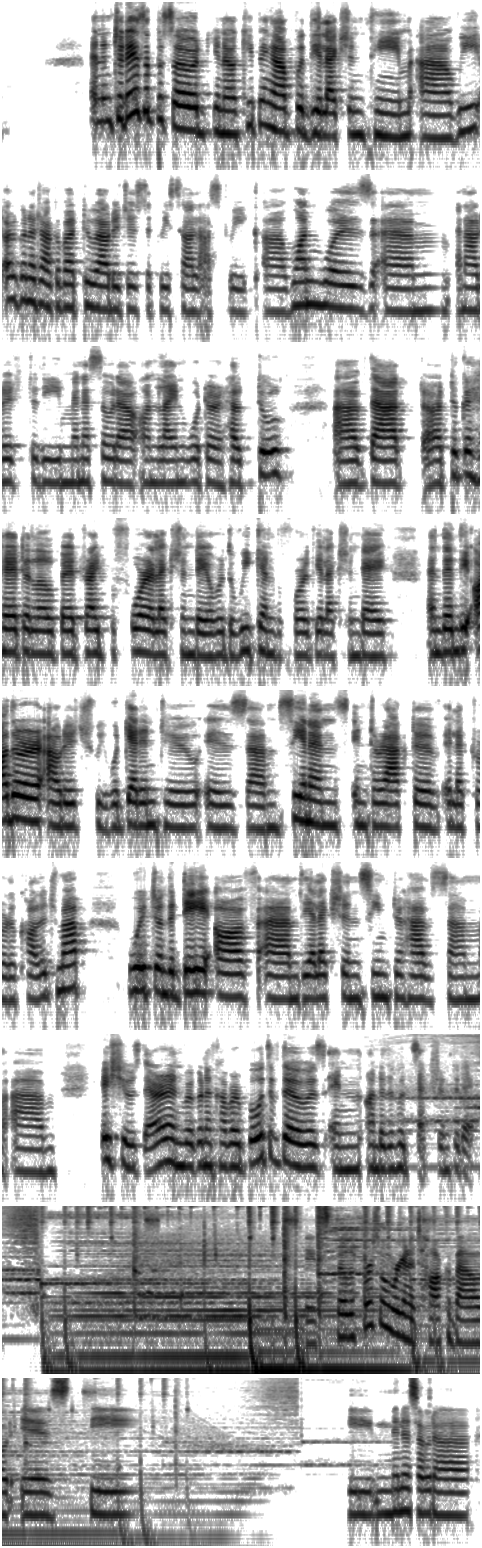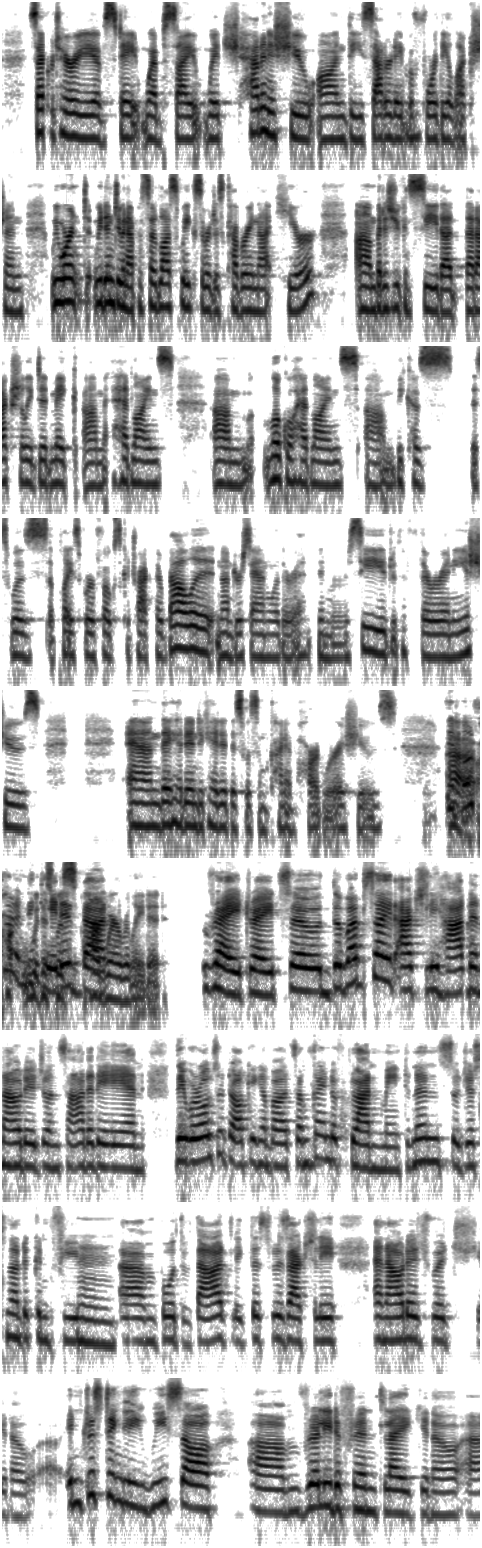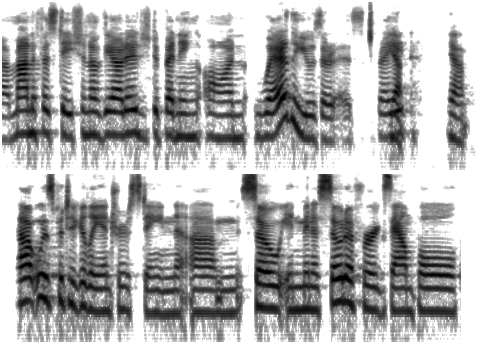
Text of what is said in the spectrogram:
And in today's episode, you know, keeping up with the election theme, uh, we are going to talk about two outages that we saw last week. Uh, one was um, an outage to the Minnesota online voter help tool uh, that uh, took a hit a little bit right before election day, over the weekend before the election day. And then the other outage we would get into is um, CNN's interactive electoral college map, which on the day of um, the election seemed to have some um, issues there. And we're going to cover both of those in Under the Hood section today. So the first one we're going to talk about is the the Minnesota Secretary of State website, which had an issue on the Saturday mm-hmm. before the election. We weren't, we didn't do an episode last week, so we're just covering that here. Um, but as you can see, that that actually did make um, headlines, um, local headlines, um, because this was a place where folks could track their ballot and understand whether it had been received, if there were any issues and they had indicated this was some kind of hardware issues. They also uh, indicated this was that hardware related. Right, right. So the website actually had an outage on Saturday, and they were also talking about some kind of planned maintenance. So just not to confuse mm. um, both of that, like this was actually an outage, which you know, uh, interestingly, we saw um, really different, like you know, uh, manifestation of the outage depending on where the user is. Right. Yeah. Yeah. That was particularly interesting. Um, so in Minnesota, for example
